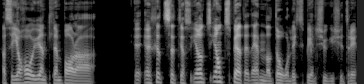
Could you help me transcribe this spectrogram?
alltså jag har ju egentligen bara... Jag, jag ska inte säga jag, jag, jag har inte spelat ett enda dåligt spel 2023.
